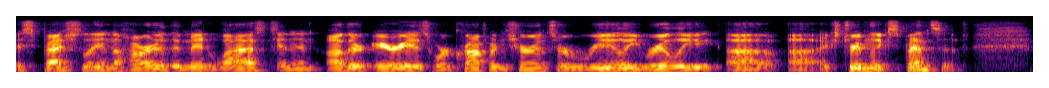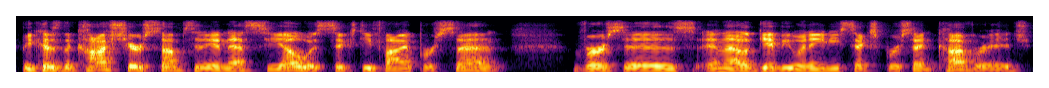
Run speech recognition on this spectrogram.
especially in the heart of the Midwest and in other areas where crop insurance are really, really uh, uh, extremely expensive. Because the cost share subsidy in SCO is 65% versus, and that'll give you an 86% coverage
